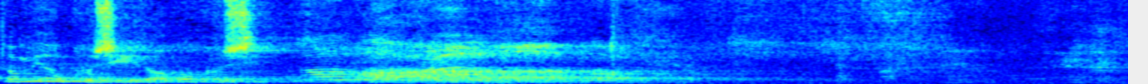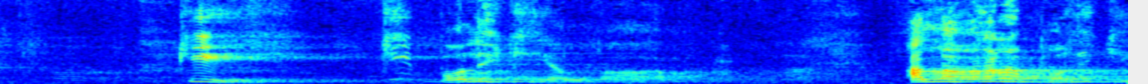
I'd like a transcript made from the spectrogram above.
তুমিও খুশি, রবও খুশি। কি কি বলে কি আল্লাহ? আল্লাহ বলে কি?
